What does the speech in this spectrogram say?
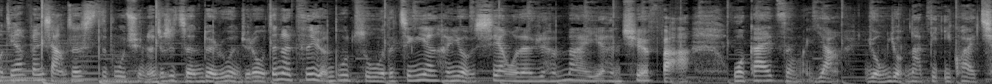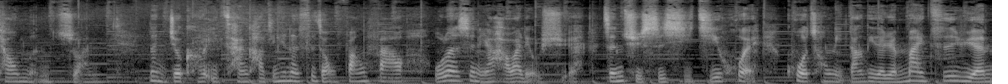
我今天分享这四部曲呢，就是针对如果你觉得我真的资源不足，我的经验很有限，我的人脉也很缺乏，我该怎么样拥有那第一块敲门砖？那你就可以参考今天的四种方法哦。无论是你要海外留学，争取实习机会，扩充你当地的人脉资源，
